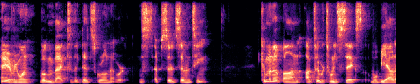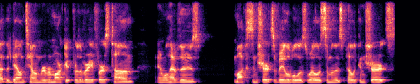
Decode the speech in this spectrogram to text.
Hey everyone, welcome back to the Dead Squirrel Network. This is episode 17. Coming up on October 26th, we'll be out at the downtown river market for the very first time, and we'll have those moccasin shirts available as well as some of those pelican shirts.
